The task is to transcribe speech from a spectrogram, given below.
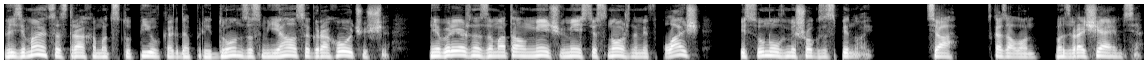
Визимайт со страхом отступил, когда Придон засмеялся грохочуще, небрежно замотал меч вместе с ножными в плащ и сунул в мешок за спиной. «Все», — сказал он, — «возвращаемся».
